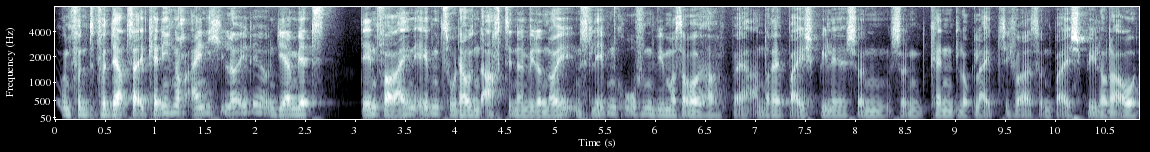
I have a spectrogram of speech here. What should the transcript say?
Und von, von der Zeit kenne ich noch einige Leute und die haben jetzt den Verein eben 2018 dann wieder neu ins Leben gerufen, wie man es auch ja, bei anderen Beispielen schon, schon kennt. Lok Leipzig war so ein Beispiel oder auch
